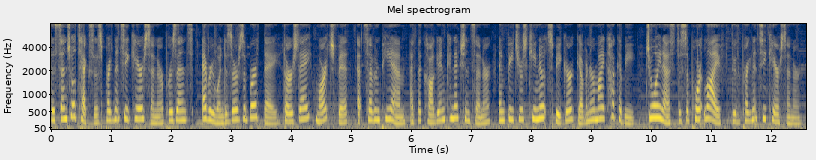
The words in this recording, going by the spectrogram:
The Central Texas Pregnancy Care Center presents Everyone Deserves a Birthday, Thursday, March 5th at 7 p.m. at the Coggin Connection Center and features keynote speaker Governor Mike Huckabee. Join us to support life through the Pregnancy Care Center.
